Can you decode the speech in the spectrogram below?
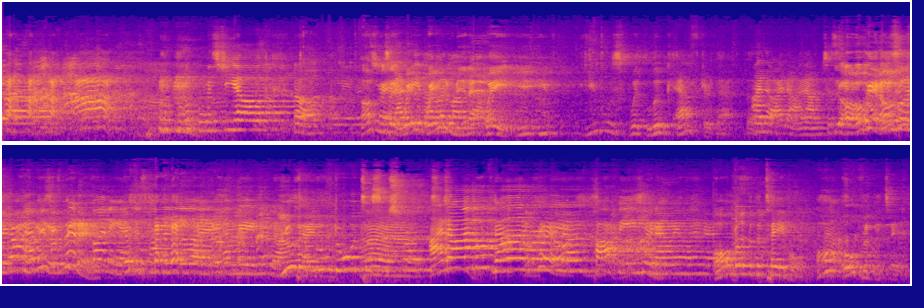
uh, with She-Hulk. No, I mean I was gonna say, wait, wait a minute. Wait, you, you was with Luke after that. Though. I know, I know, I know. I'm Just Oh, okay, I was like, I wait was a just being funny. I just wanted to like, I mean, you know. You had moved on to some Uh, strong I know, I moved on. We're, Okay, you know, coffee, you know. like- All over the table. All over the table.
